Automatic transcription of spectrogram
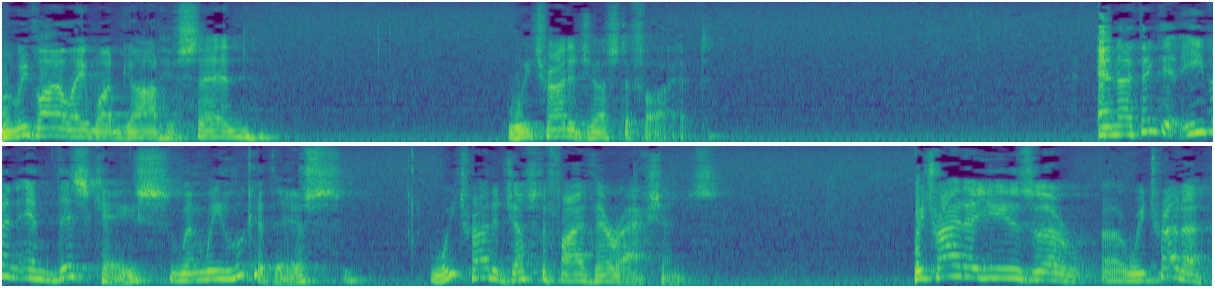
when we violate what God has said, we try to justify it. And I think that even in this case, when we look at this, we try to justify their actions. We try to use, uh, uh, we try to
